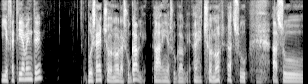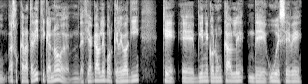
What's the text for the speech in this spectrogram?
Y efectivamente, pues ha hecho honor a su cable, ay, a su cable, ha hecho honor a su, a su, sus características, ¿no? Decía cable porque leo aquí que eh, viene con un cable de USB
